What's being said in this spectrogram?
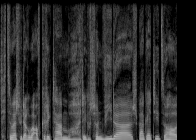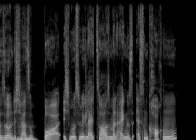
sich zum Beispiel darüber aufgeregt haben, boah, da gibt schon wieder Spaghetti zu Hause. Und ich war so, mhm. boah, ich muss mir gleich zu Hause mein eigenes Essen kochen.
